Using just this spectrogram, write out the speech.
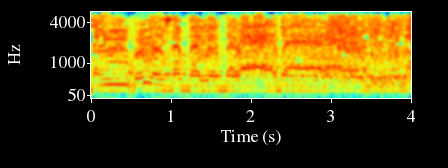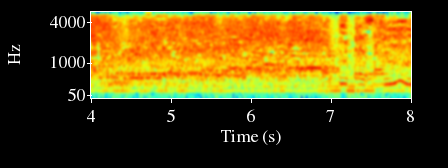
संकुल सकल तड़ागा अति प्रसन्न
